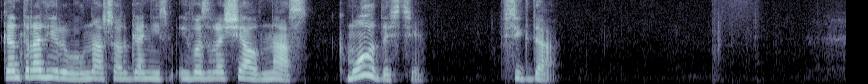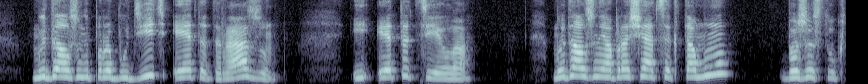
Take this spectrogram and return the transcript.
контролировал наш организм и возвращал нас к молодости всегда – Мы должны пробудить этот разум и это тело. Мы должны обращаться к тому божеству, к,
